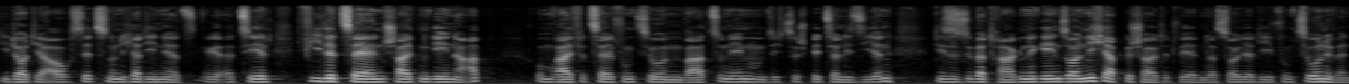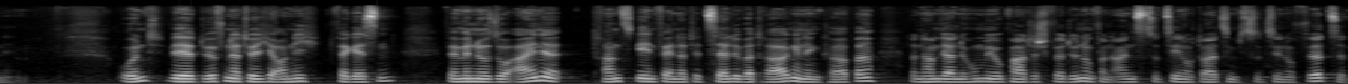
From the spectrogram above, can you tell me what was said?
die dort ja auch sitzen. Und ich hatte Ihnen jetzt erzählt, viele Zellen schalten Gene ab, um reife Zellfunktionen wahrzunehmen, um sich zu spezialisieren. Dieses übertragene Gen soll nicht abgeschaltet werden, das soll ja die Funktion übernehmen. Und wir dürfen natürlich auch nicht vergessen, wenn wir nur so eine transgen veränderte Zelle übertragen in den Körper, dann haben wir eine homöopathische Verdünnung von 1 zu 10 hoch 13 bis zu 10 hoch 14.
